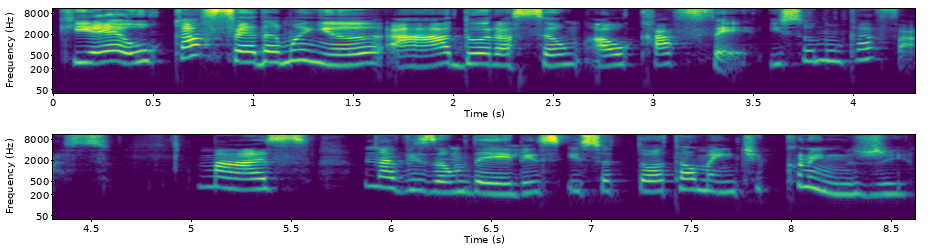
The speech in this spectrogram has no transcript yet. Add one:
que é o café da manhã, a adoração ao café. Isso eu nunca faço. Mas, na visão deles, isso é totalmente cringe.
